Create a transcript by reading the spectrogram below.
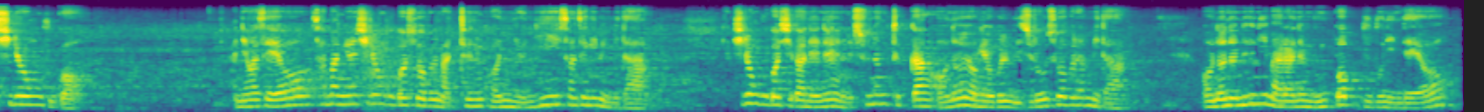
실용국어 안녕하세요. 3학년 실용국어 수업을 맡은 권윤희 선생님입니다. 실용국어 시간에는 수능 특강 언어 영역을 위주로 수업을 합니다. 언어는 흔히 말하는 문법 부분인데요.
